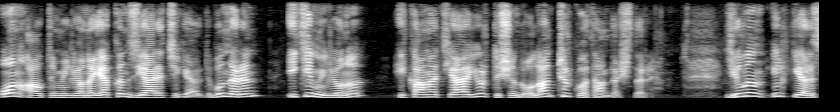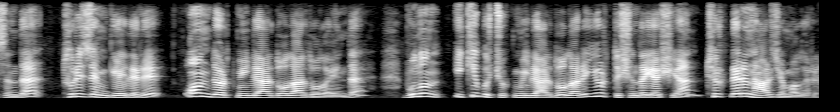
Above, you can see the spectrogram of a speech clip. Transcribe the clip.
16 milyona yakın ziyaretçi geldi. Bunların 2 milyonu ikametgahı yurt dışında olan Türk vatandaşları. Yılın ilk yarısında turizm geliri 14 milyar dolar dolayında. Bunun 2,5 milyar doları yurt dışında yaşayan Türklerin harcamaları.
